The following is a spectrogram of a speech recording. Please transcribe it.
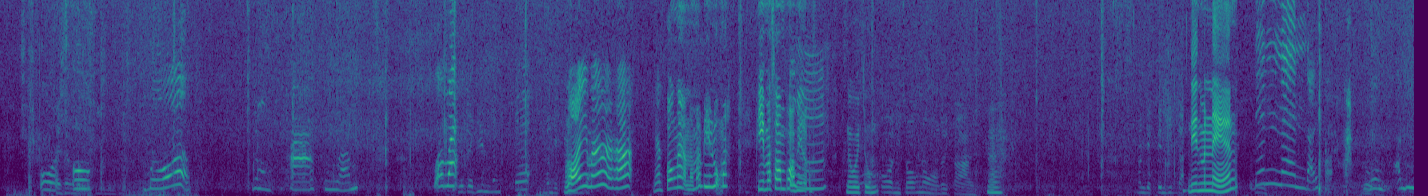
ำโอ้ยโอ้โบยังพาสวมว่าว่าคือจะดิ้นมันมันอยู่ร้อยมาฮะยันโป้งน้ำนะมาพี่ลูกมา พี่มาซ่อมพอพี่ลูกโดยตุ้มก้อนช่องนอเลยตายอื มมันจะเป็นดินดดินมันแหนนเล่นเล่นได้ค่ะเล่นอันนี้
